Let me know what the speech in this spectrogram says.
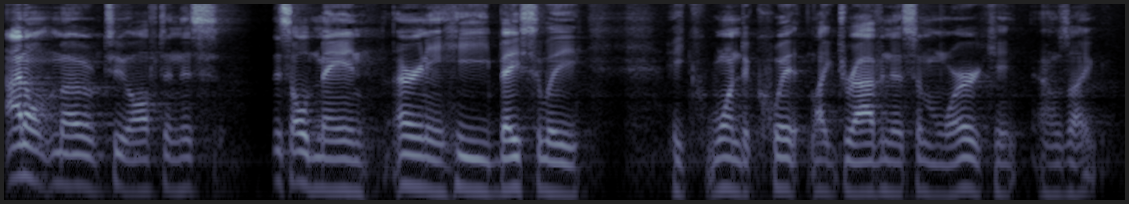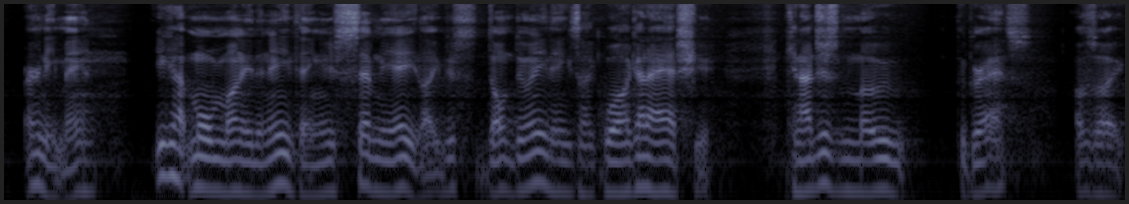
I don't mow too often. This this old man Ernie, he basically he wanted to quit like driving to some work. And I was like, Ernie, man, you got more money than anything. You're 78. Like, just don't do anything. He's like, well, I gotta ask you, can I just mow the grass? I was like,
